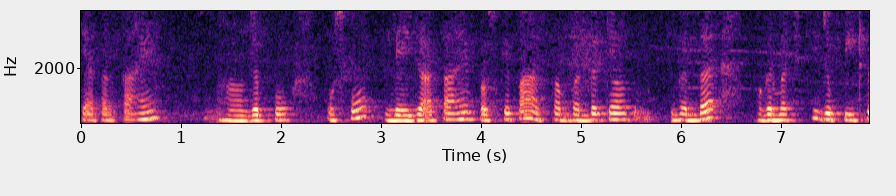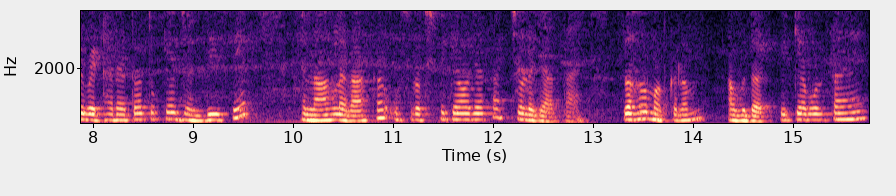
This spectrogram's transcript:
क्या करता है? हाँ जब वो उसको ले जाता है उसके पास, तब बंदर क्या, बंदर मगरमच्छ की जो पीठ पे बैठा रहता है तो क्या जल्दी से छलांग लगाकर उस वृक्ष पे क्या हो जाता है? चढ़ जाता है। सह मकरम अवदत फिर क्या बोलता है?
